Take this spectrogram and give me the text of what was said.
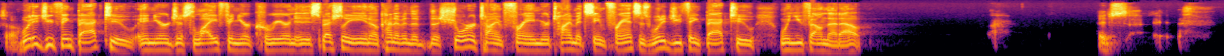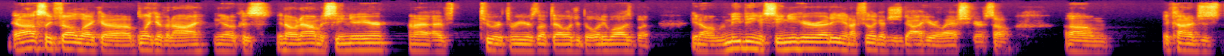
So what did you think back to in your just life and your career and especially, you know, kind of in the, the shorter time frame, your time at St. Francis, what did you think back to when you found that out? It's, it honestly felt like a blink of an eye, you know, cause you know, now I'm a senior here and I, I have two or three years left eligibility wise, but you know, me being a senior here already, and I feel like I just got here last year. So, um, it kind of just,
